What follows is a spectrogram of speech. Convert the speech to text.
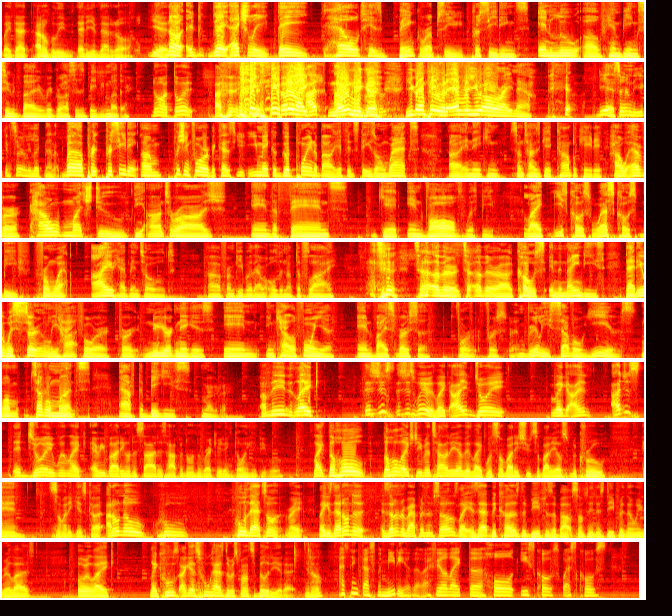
Like that, I don't believe any of that at all. Yeah. No, it, they actually they held his bankruptcy proceedings in lieu of him being sued by Rick Ross's baby mother. No, I thought. I, Like, they No, were like, I- "No, I- nigga, you gonna pay whatever you owe right now." yeah, certainly you can certainly look that up. But uh, pr- proceeding, um, pushing forward because you, you make a good point about if it stays on wax uh, and it can sometimes get complicated. However, how much do the entourage and the fans get involved with beef? Like East Coast, West Coast beef, from what I have been told uh, from people that were old enough to fly to, to other to other uh, coasts in the 90s that it was certainly hot for for New York niggas in in California and vice versa for for really several years well several months after Biggie's murder I mean, like, it's just it's just weird. Like, I enjoy, like, I I just enjoy when like everybody on the side is hopping on the record and going at people. Like the whole the whole extreme mentality of it. Like when somebody shoots somebody else from the crew, and somebody gets cut. I don't know who who that's on, right? Like, is that on the is that on the rapper themselves? Like, is that because the beef is about something that's deeper than we realize, or like, like who's I guess who has the responsibility of that? You know? I think that's the media, though. I feel like the whole East Coast, West Coast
